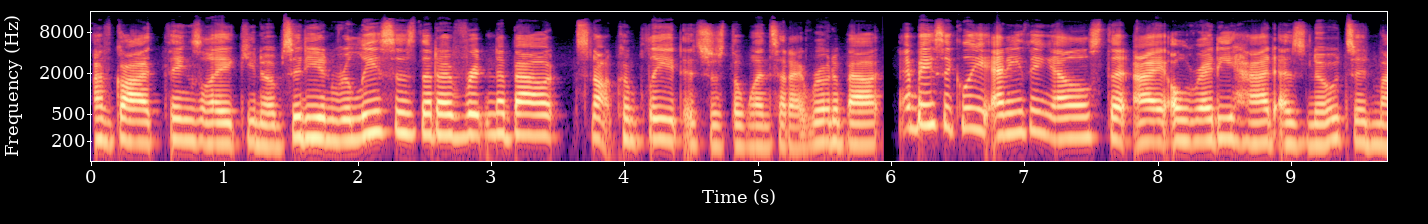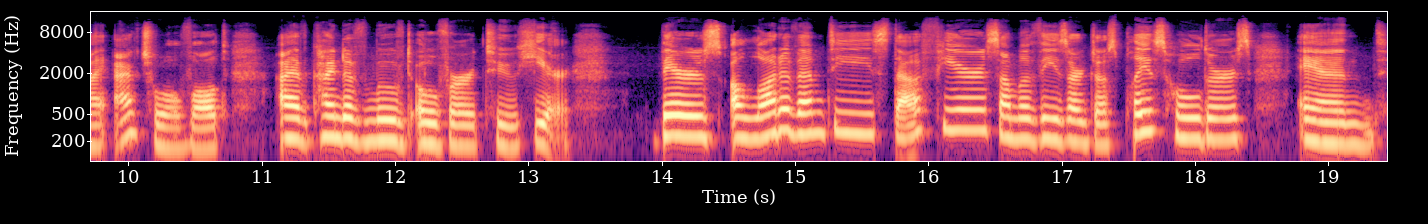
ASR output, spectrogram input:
I've got things like, you know, Obsidian releases that I've written about. It's not complete, it's just the ones that I wrote about. And basically anything else that I already had as notes in my actual vault, I've kind of moved over to here. There's a lot of empty stuff here. Some of these are just placeholders, and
